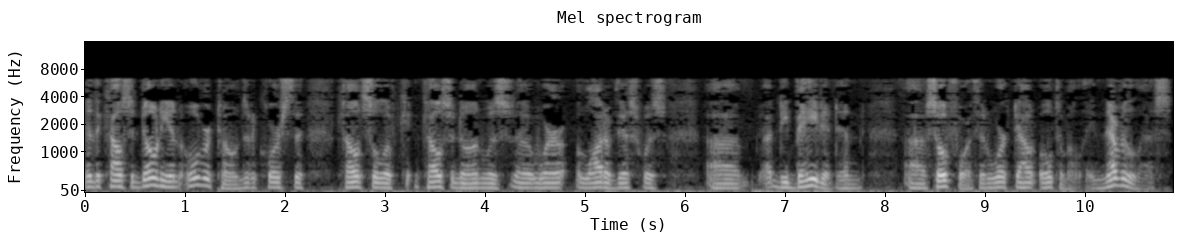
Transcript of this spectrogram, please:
in the Chalcedonian overtones, and of course, the Council of Chalcedon was uh, where a lot of this was uh, debated and uh, so forth, and worked out ultimately. Nevertheless,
